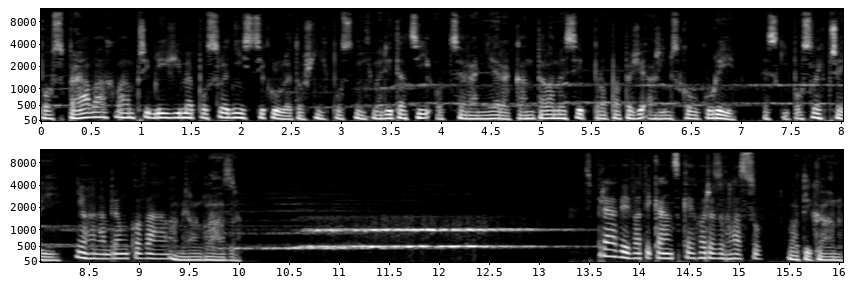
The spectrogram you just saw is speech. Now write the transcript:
Po zprávách vám přiblížíme poslední z cyklu letošních postních meditací od Raniera Cantalamesi pro papeže a římskou kurii. Hezký poslech přejí Johana Bronková a Milan Glázer. Zprávy vatikánského rozhlasu. Vatikán.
